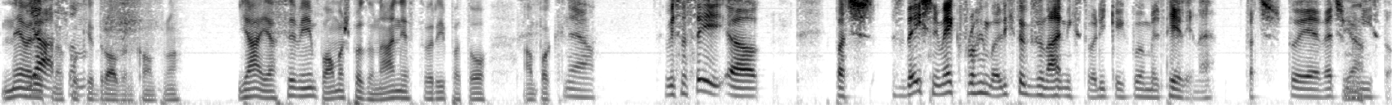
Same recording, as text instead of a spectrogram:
neverjetno, ja, sem- koliko je droben komp, no. Ja, ja, se vem, pa imaš pa zunanje stvari, pa to, ampak Ja. Mislim, sej, uh, pač zdajšnji Mac Pro ima lihtok zunanjih stvari, ki jih bojo melteli, ne. Pač to je več Ja. ja. isto.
